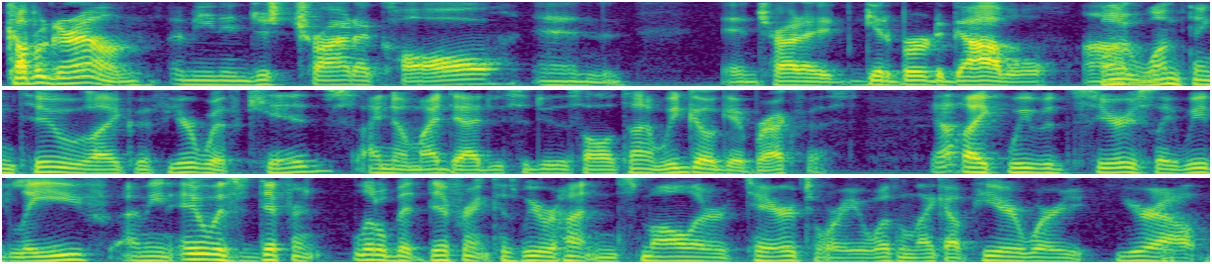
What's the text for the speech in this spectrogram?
cover ground. I mean, and just try to call and and try to get a bird to gobble. One- Um, one thing too, like if you're with kids, I know my dad used to do this all the time. We'd go get breakfast. Yeah. Like we would seriously, we'd leave. I mean, it was different, a little bit different because we were hunting smaller territory. It wasn't like up here where you're out,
